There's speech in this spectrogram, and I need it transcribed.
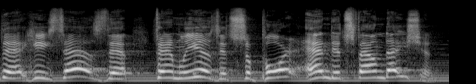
that he says that family is it's support and its foundation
